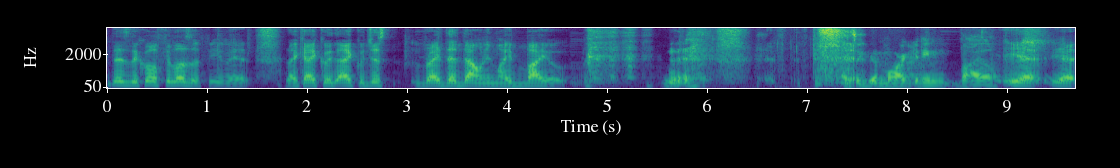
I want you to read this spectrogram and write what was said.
That's the whole philosophy, man. Like I could I could just write that down in my bio. That's a good marketing bio. yeah, yeah.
